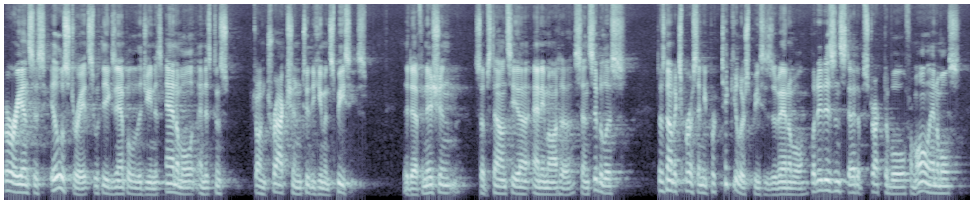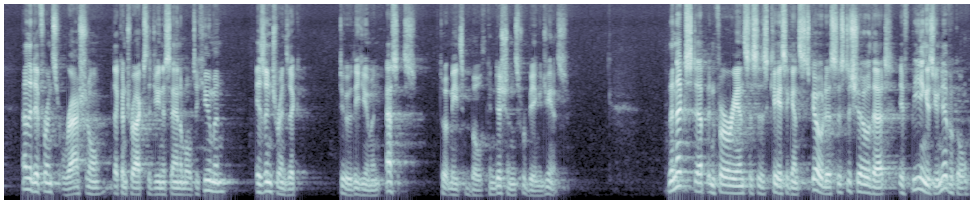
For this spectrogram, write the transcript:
Ferrariensis illustrates with the example of the genus animal and its contraction to the human species. The definition, substantia animata sensibilis, does not express any particular species of animal, but it is instead abstractable from all animals, and the difference, rational, that contracts the genus animal to human, is intrinsic to the human essence. So it meets both conditions for being a genus. The next step in Ferrariensis' case against Scotus is to show that if being is univocal,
